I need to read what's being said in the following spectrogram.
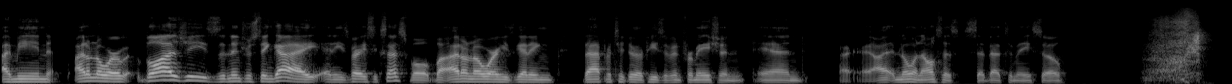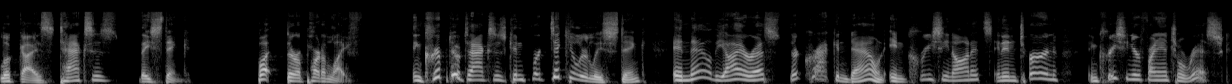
I mean, I don't know where Balaji's an interesting guy and he's very successful, but I don't know where he's getting that particular piece of information. And I, I, no one else has said that to me. So, Look, guys, taxes, they stink, but they're a part of life. And crypto taxes can particularly stink. And now the IRS, they're cracking down, increasing audits, and in turn, increasing your financial risk.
